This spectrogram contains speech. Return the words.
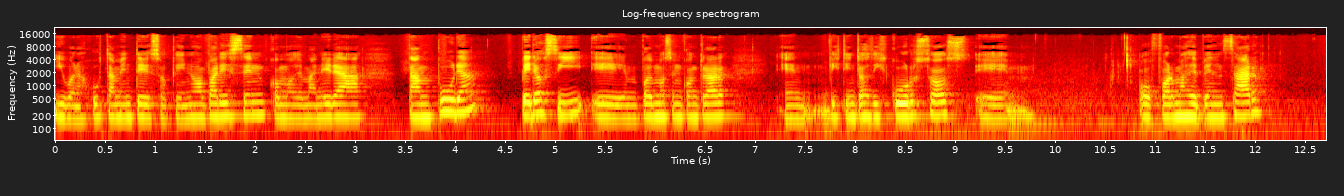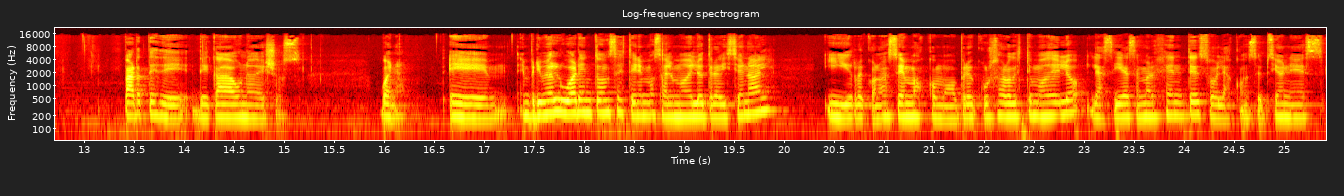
y bueno, justamente eso, que no aparecen como de manera tan pura, pero sí eh, podemos encontrar en distintos discursos eh, o formas de pensar partes de, cada uno de ellos. Bueno, eh, en primer lugar entonces tenemos al modelo tradicional y reconocemos como precursor de este modelo las ideas emergentes o las concepciones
